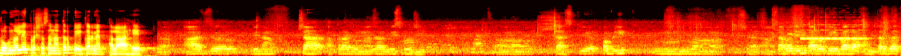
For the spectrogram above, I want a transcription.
रुग्णालय प्रशासनातर्फे करण्यात आलं आहे. आज दिनांक चार अकरा दोन हजार वीस रोजी शासकीय पब्लिक सार्वजनिक आरोग्य विभागाअंतर्गत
